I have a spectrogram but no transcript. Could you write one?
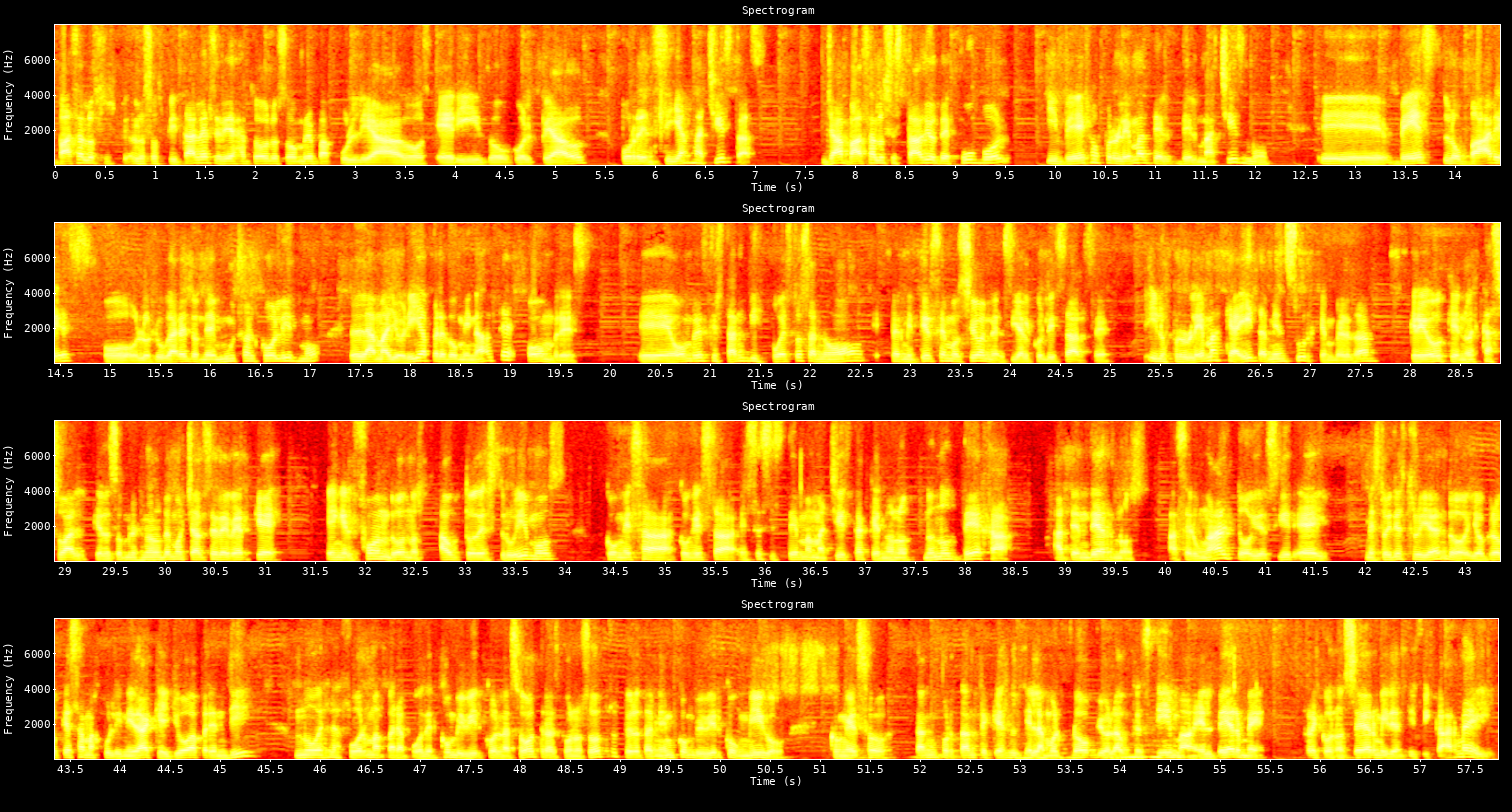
Vas a los, hospitales y ves a todos los hombres vapuleados, heridos, golpeados por rencillas machistas. Ya vas a los estadios de fútbol y ves los problemas del, del machismo. Eh, ves los bares o los lugares donde hay mucho alcoholismo, la mayoría predominante hombres. Eh, hombres que están dispuestos a no permitirse emociones y alcoholizarse. Y los problemas que ahí también surgen, ¿verdad? creo que no es casual que los hombres no nos demos chance de ver que en el fondo nos autodestruimos con, esa, con esa, ese sistema machista que no nos, no nos deja atendernos, hacer un alto y decir, hey, me estoy destruyendo. Yo creo que esa masculinidad que yo aprendí no es la forma para poder convivir con las otras, con nosotros, pero también convivir conmigo, con eso tan importante que es el amor propio, la autoestima, el verme, reconocerme, identificarme y,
